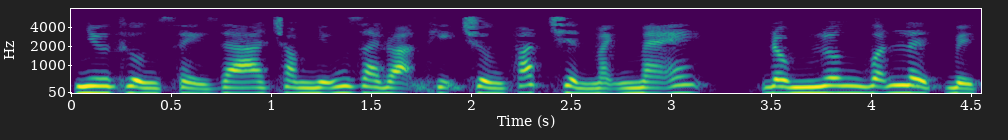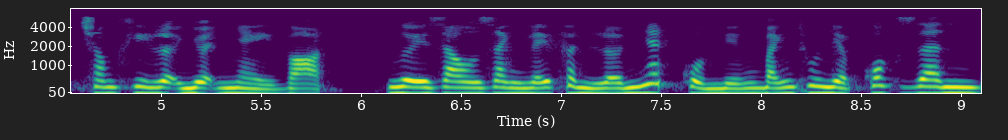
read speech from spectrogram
Như thường xảy ra trong những giai đoạn thị trường phát triển mạnh mẽ, đồng lương vẫn lệch bệt trong khi lợi nhuận nhảy vọt, người giàu giành lấy phần lớn nhất của miếng bánh thu nhập quốc dân.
